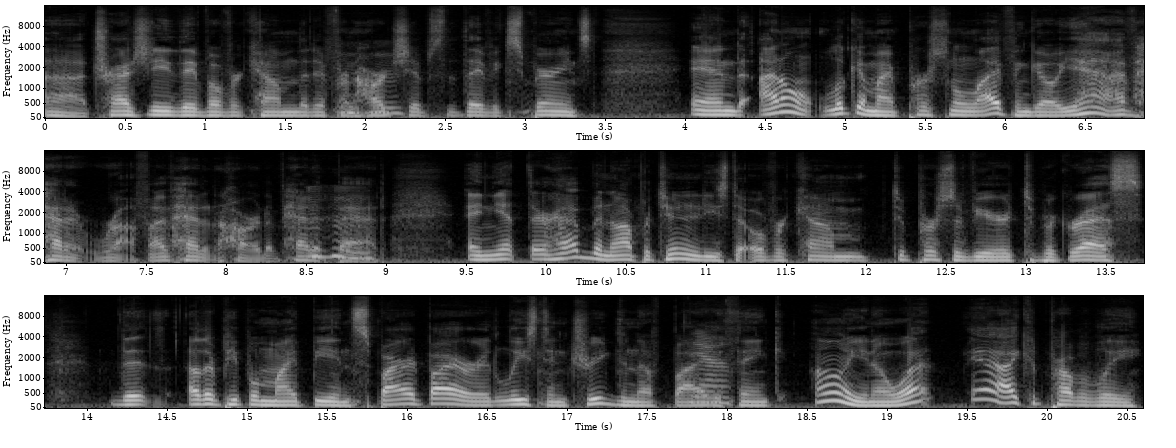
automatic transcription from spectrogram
uh, tragedy they've overcome, the different Mhm. hardships that they've experienced. And I don't look at my personal life and go, yeah, I've had it rough. I've had it hard. I've had Mhm. it bad. And yet there have been opportunities to overcome, to persevere, to progress that other people might be inspired by or at least intrigued enough by Yeah. to think, oh, you know what? Yeah, I could probably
